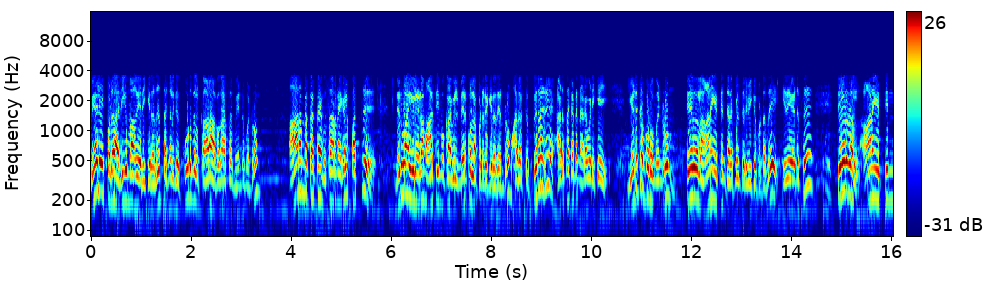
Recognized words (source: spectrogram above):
வேலைப்பழு அதிகமாக இருக்கிறது. தங்களுக்கு கூடுதல் கால அவகாசம் வேண்டும் என்றும் ஆரம்ப கட்ட விசாரணைகள் பத்து நிர்வாகிகளிடம் அதிமுகவில் மேற்கொள்ளப்பட்டிருக்கிறது என்றும் அதற்கு பிறகு அடுத்த கட்ட நடவடிக்கை எடுக்கப்படும் என்றும் தேர்தல் ஆணையத்தின் தரப்பில் தெரிவிக்கப்பட்டது. இதையடுத்து தேர்தல் ஆணையத்தின்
